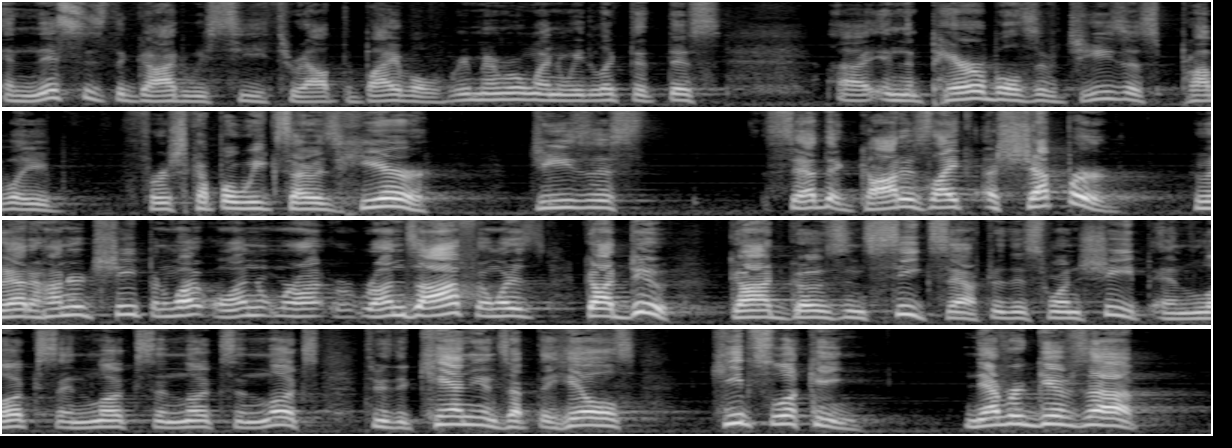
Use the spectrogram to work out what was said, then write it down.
And this is the God we see throughout the Bible. Remember when we looked at this uh, in the parables of Jesus, probably first couple weeks I was here, Jesus said that God is like a shepherd who had a hundred sheep, and what? One runs off, and what does God do? God goes and seeks after this one sheep and looks and looks and looks and looks through the canyons, up the hills, keeps looking, never gives up.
